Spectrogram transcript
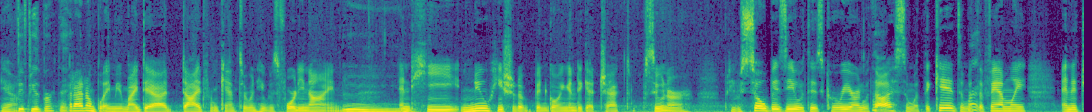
Yeah. 50th birthday. But I don't blame you. My dad died from cancer when he was 49, Mm. and he knew he should have been going in to get checked sooner. But he was so busy with his career and with us and with the kids and with the family, and it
